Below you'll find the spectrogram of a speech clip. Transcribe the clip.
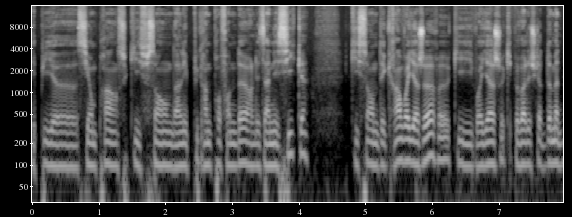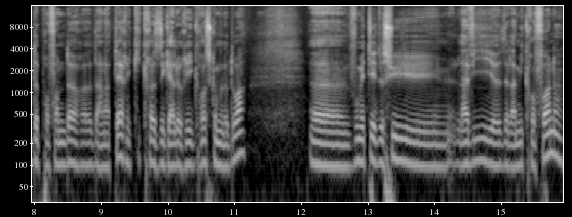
Et puis euh, si on prend ceux qui sont dans les plus grandes profondeurs, les anéciques, qui sont des grands voyageurs, qui voyagent, qui peuvent aller jusqu'à 2 mètres de profondeur euh, dans la terre et qui creusent des galeries grosses comme le doigt. Vous mettez dessus la vie de la microfaune,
